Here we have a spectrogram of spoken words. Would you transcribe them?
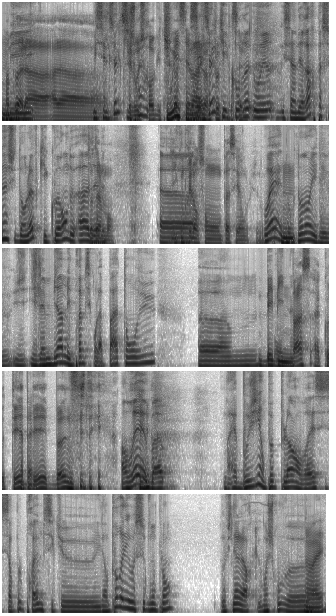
Un Mais- peu à la. À la Mais c'est le seul qui, je trouve- Rogue, tu Oui, vois. c'est C'est vrai. le seul qui est ouais, C'est un des rares personnages dans l'œuvre qui est cohérent de A à Z. Totalement. Euh, Y compris dans son passé en plus. donc. Ouais, Mm. donc non, non, il est, je je l'aime bien, mais le problème c'est qu'on l'a pas tant vu. Euh, On Bébine. passe à côté des bonnes idées. en vrai, bah, bah, Boji est un peu plat en vrai. C'est c'est un peu le problème, c'est que il est un peu relayé au second plan. Au final, alors que moi je trouve, euh, Ouais.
